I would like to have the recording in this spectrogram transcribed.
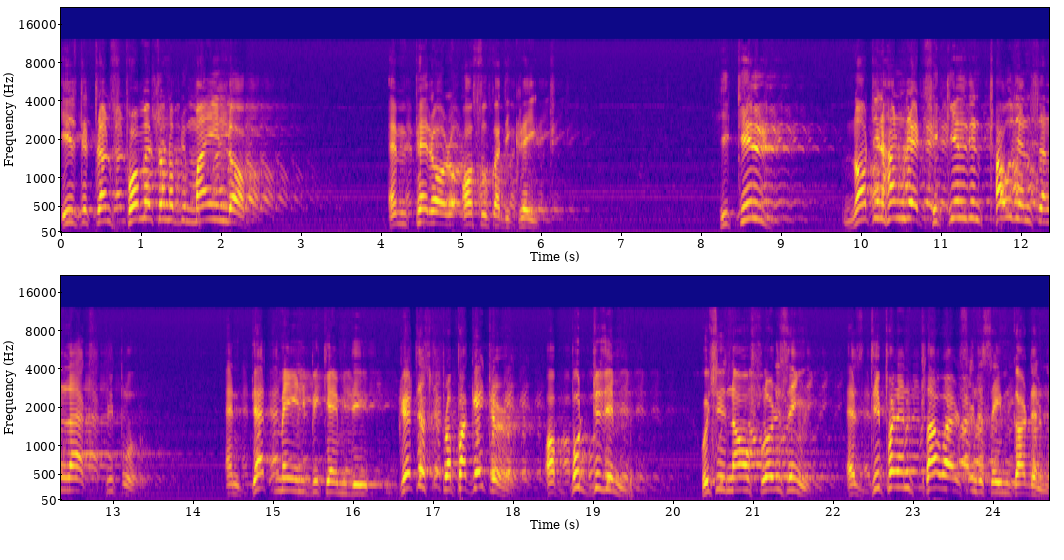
is the transformation of the mind of Emperor Ashoka the Great. He killed not in hundreds, he killed in thousands and lakhs people. And that man became the greatest propagator of Buddhism, which is now flourishing as different flowers in the same garden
